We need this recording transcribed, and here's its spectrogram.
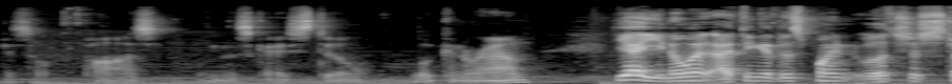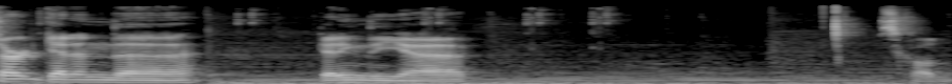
guess I'll pause. And this guy's still looking around. Yeah, you know what? I think at this point, let's just start getting the, getting the, uh, what's called?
